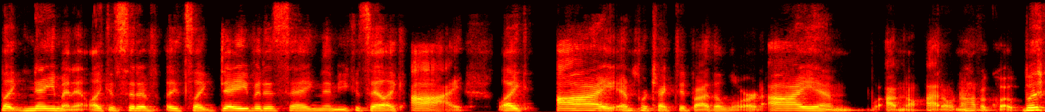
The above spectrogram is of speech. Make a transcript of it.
like name in it. Like instead of it's like David is saying them, you could say like I, like I am protected by the Lord. I am, I'm not, I don't know how to quote, but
